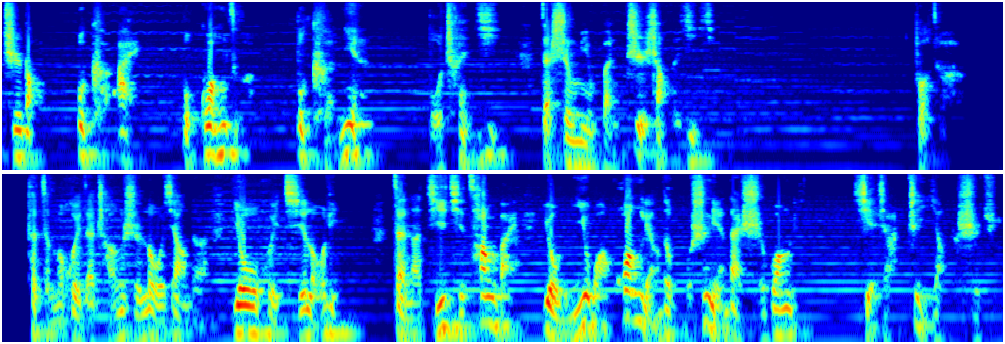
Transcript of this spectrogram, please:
知道不可爱、不光泽、不可念、不称意，在生命本质上的意义。否则，他怎么会在城市陋巷的幽会骑楼里，在那极其苍白又迷惘、荒凉的五十年代时光里？写下这样的诗句：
